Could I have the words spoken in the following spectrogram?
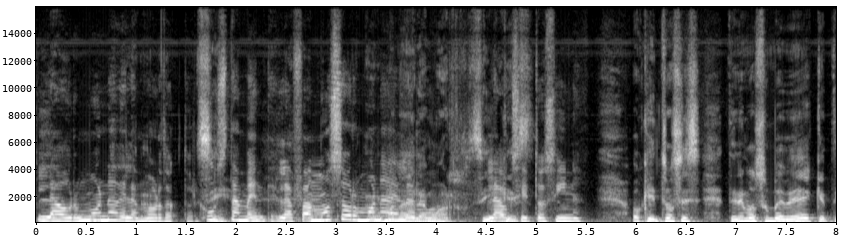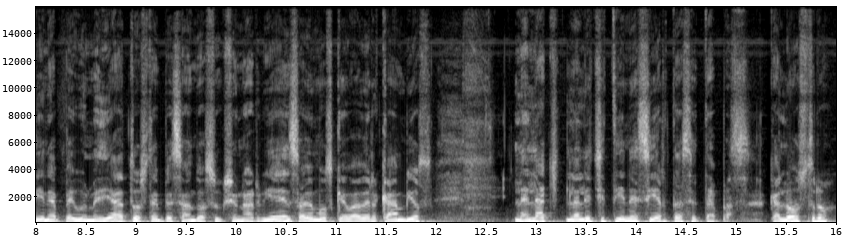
La hormona del amor, doctor. Justamente, la famosa hormona, del, amor. la oxitocina. Ok, entonces tenemos un bebé que tiene apego inmediato, está empezando a succionar bien, sabemos que va a haber cambios. La, leche tiene ciertas etapas. Calostro,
